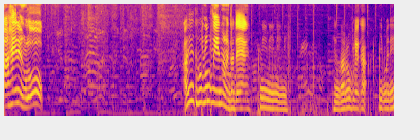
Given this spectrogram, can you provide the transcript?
มาให้หนึ่งลูก เอ้ยท็อปลูกนี้หน่อยจะแดง นี่นี่นี่นี่เห็นว่าลูกเล็กอะหยิบมาดิ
